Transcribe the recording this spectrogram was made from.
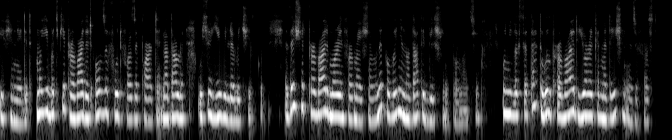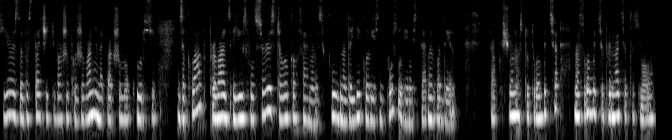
if you need it. Мої батьки provided all the food for the party. Надали усю їжу для вечірки. They should provide more information. Вони повинні надати більше інформації. Університет will provide your accommodation in the first year. Забезпечить ваше проживання на першому курсі. The club provides a useful service to local families. Клуб надає корисні послуги місцевим родинам. Так, що у нас тут робиться? У нас робиться 13 слово.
